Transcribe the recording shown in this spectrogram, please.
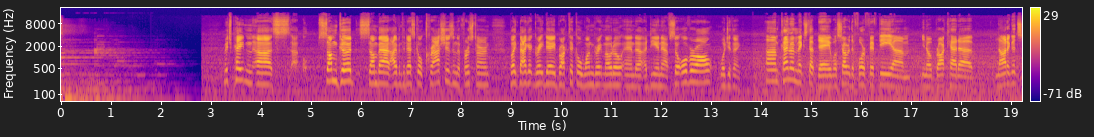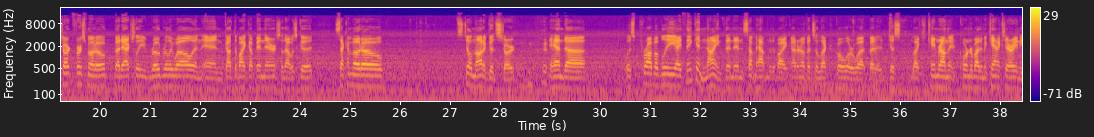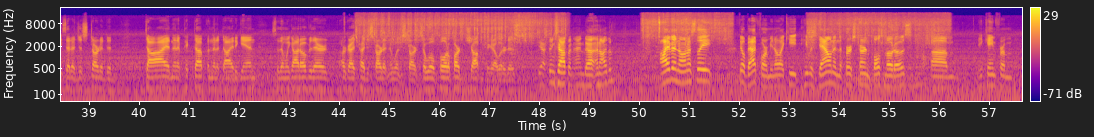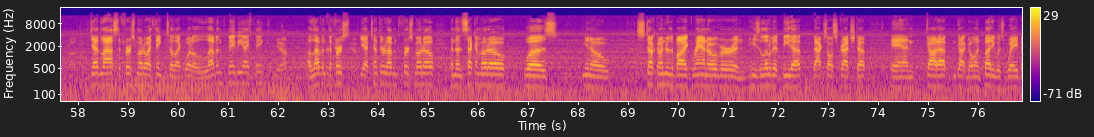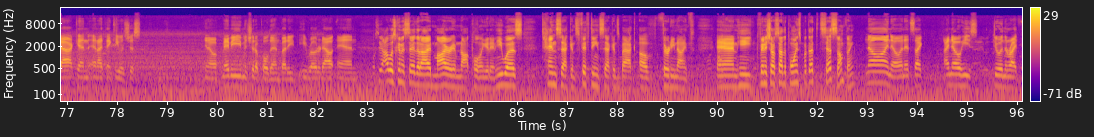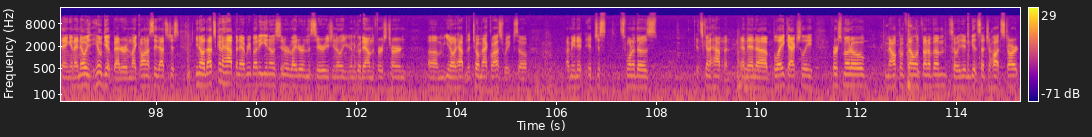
Mitch Payton, uh, uh, some good, some bad. Ivan Tedesco crashes in the first turn. Blake Baggett, great day. Broc Tickle, one great moto and uh, a DNF. So overall, what'd you think? Um, kind of a mixed up day. We'll start with the 450. Um, you know, Broc had a not a good start first moto, but actually rode really well and, and got the bike up in there, so that was good. Second moto, still not a good start, and uh, was probably I think in ninth, and then something happened to the bike. I don't know if it's electrical or what, but it just like he came around the corner by the mechanics area, and he said it just started to die, and then it picked up, and then it died again. So then we got over there. Our guys tried to start it, and it wouldn't start. So we'll pull it apart at the shop and figure out what it is yeah, things happen. And uh, and Ivan, Ivan, honestly, feel bad for him. You know, like he he was down in the first turn, both motos. Um, he came from dead last the first moto, I think, to like what 11th maybe, I think. Yeah. 11th the first, yeah. yeah, 10th or 11th first moto, and then second moto was, you know, stuck under the bike, ran over, and he's a little bit beat up, back's all scratched up, and got up and got going. Buddy was way back, and, and I think he was just, you know, maybe even should have pulled in, but he, he rode it out. And well, see, I was going to say that I admire him not pulling it in. He was 10 seconds, 15 seconds back of 39th, and he finished outside the points, but that says something. No, I know, and it's like I know he's doing the right thing and i know he'll get better and like honestly that's just you know that's going to happen to everybody you know sooner or later in the series you know you're going to go down the first turn um, you know, it happened to Tomac last week. So, I mean, it, it just, it's one of those, it's going to happen. And then uh, Blake actually, first moto, Malcolm fell in front of him, so he didn't get such a hot start.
